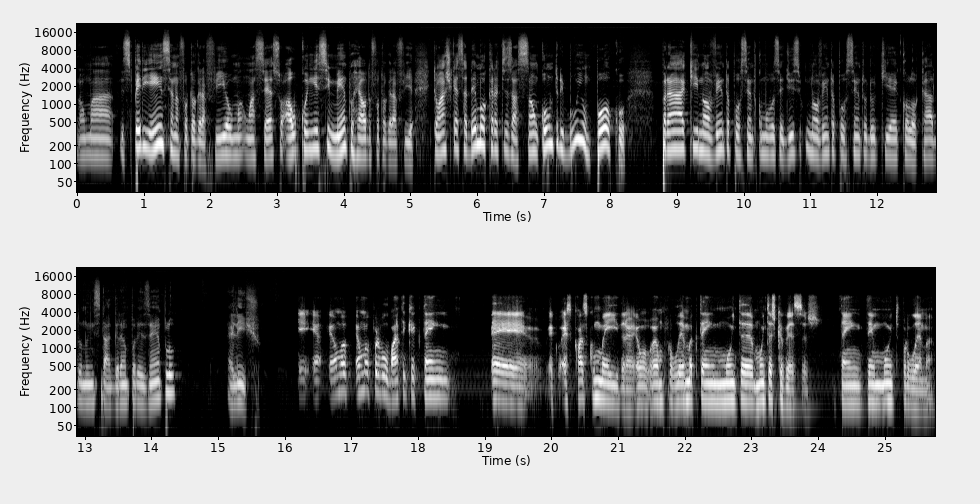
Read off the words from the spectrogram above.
uma experiência na fotografia, uma, um acesso ao conhecimento real da fotografia. Então, acho que essa democratização contribui um pouco para que 90%, como você disse, 90% do que é colocado no Instagram, por exemplo, é lixo. É, é, é uma, é uma problemática que tem. É, é, é quase como uma hidra. É um, é um problema que tem muita, muitas cabeças. Tem, tem muito problema.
